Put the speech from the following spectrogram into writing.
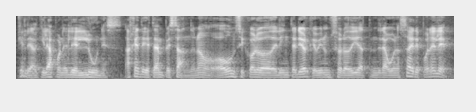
que le alquilás ponerle el lunes. A gente que está empezando, ¿no? O un psicólogo del interior que viene un solo día a atender a Buenos Aires, ponele.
